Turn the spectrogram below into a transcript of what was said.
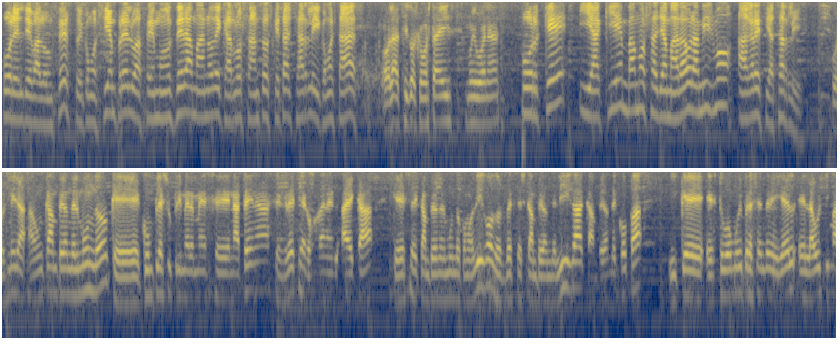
por el de baloncesto y como siempre lo hacemos de la mano de Carlos Santos. ¿Qué tal Charlie? ¿Cómo estás? Hola chicos, ¿cómo estáis? Muy buenas. ¿Por qué y a quién vamos a llamar ahora mismo a Grecia, Charlie? Pues mira, a un campeón del mundo que cumple su primer mes en Atenas, en Grecia, que juega en el AEK, que es el campeón del mundo, como digo, dos veces campeón de liga, campeón de copa y que estuvo muy presente Miguel en la última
